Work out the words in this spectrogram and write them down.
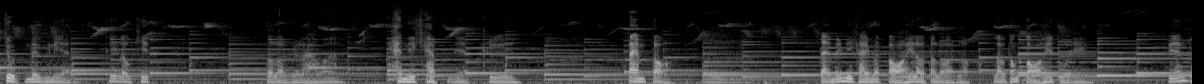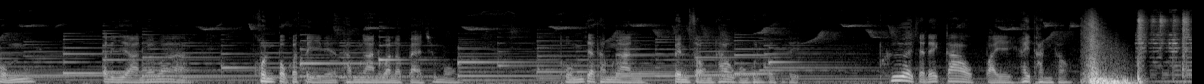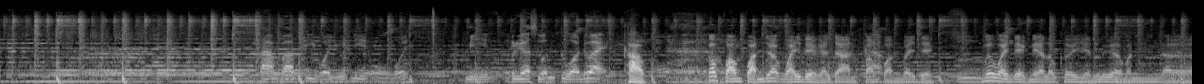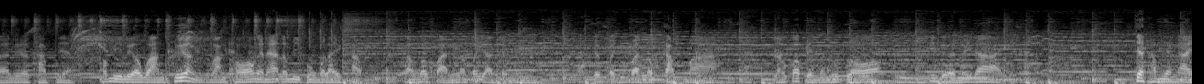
จุดหนึ่งเนี่ยที่เราคิดตลอดเวลาว่าแฮนดิแคปเนี่ยคือ แต้มต่อ แต่ไม่มีใครมาต่อให้เราตลอดหรอก เราต้องต่อให้ตัวเอง เพราะฉะนั้นผมปฏิญาณไว้ว่า คนปกติเนี่ยทำงานวันละ 8 ชั่วโมง ผมจะทำงานเป็นสองเท่าของคนปกติ เพื่อจะได้ก้าวไปให้ทันเขาทราบว่าพี่วรยุทธ์นี่โอ้ยมีเรือส่วนตัวด้วย ครับอ่า ก็ความฝันวัยเด็กอาจารย์ ความฝันวัยเด็กอืมเมื่อวัยเด็กเนี่ยเราเคยเห็นเรือมันเอ่อเรือขับเนี่ยเขามีเรือวางเครื่องวางท้องอะนะเรามีพวงมาลัยขับ เราก็ฝันเราก็อยากจะมีจนปัจจุบันเรากลับมาเราก็เป็นมนุษย์ล้อที่เดินไม่ได้ จะทำยังไง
